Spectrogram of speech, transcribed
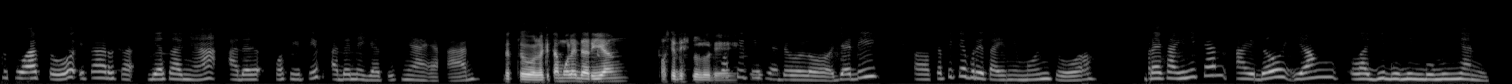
Sesuatu itu harus biasanya ada positif, ada negatifnya ya kan? Betul. Kita mulai dari yang positif dulu deh. Positifnya dulu. Jadi uh, ketika berita ini muncul, mereka ini kan idol yang lagi booming boomingnya nih.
